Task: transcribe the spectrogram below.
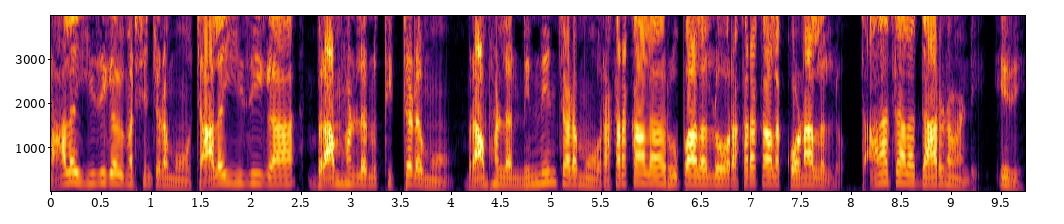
చాలా ఈజీగా విమర్శించడము చాలా ఈజీగా బ్రాహ్మణులను తిట్టడము బ్రాహ్మణులను నిందించడము రకరకాల రూపాలలో రకరకాల కోణాలలో. చాలా చాలా దారుణం అండి ఇది.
